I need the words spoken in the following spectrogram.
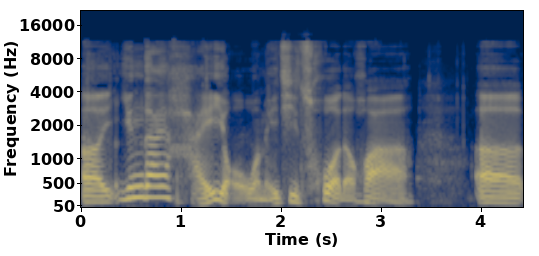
呃，应该还有，我没记错的话，呃，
